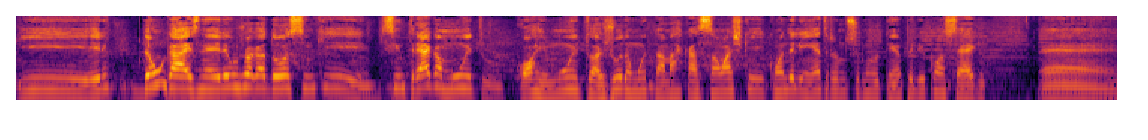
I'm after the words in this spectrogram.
E ele deu um gás, né? Ele é um jogador assim que se entrega muito, corre muito, ajuda muito na marcação. Acho que quando ele entra no segundo tempo ele consegue é,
